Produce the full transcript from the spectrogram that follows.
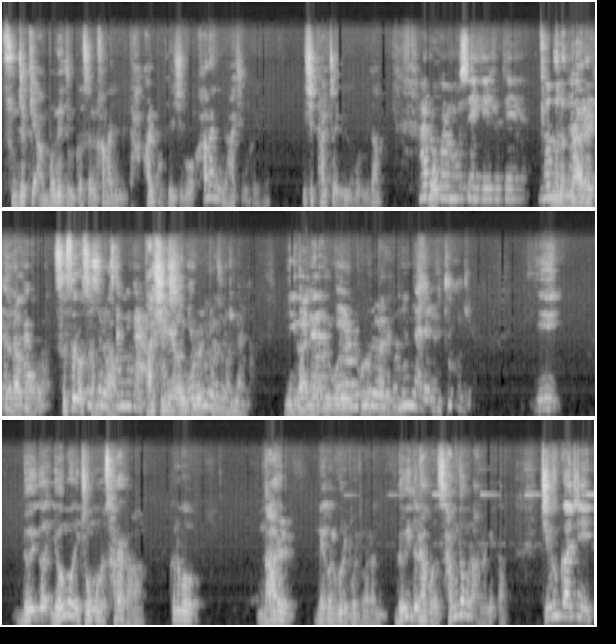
순적히 안 보내줄 것을 하나님이 다 알고 계시고, 하나님이 하신 거예요. 28절 읽어봅니다. 바로가 모세에게 이르되 너는 나를 떠나고 스스로 삼가 삼가 다시 내 얼굴을 보지 말라. 네가 내 얼굴을 보는 날에는 보는 날에는 죽으리라. 이 너희가 영원히 종으로 살아라. 그리고 나를 내 얼굴을 보지 마라. 너희들하고는 상종을 안 하겠다. 지금까지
